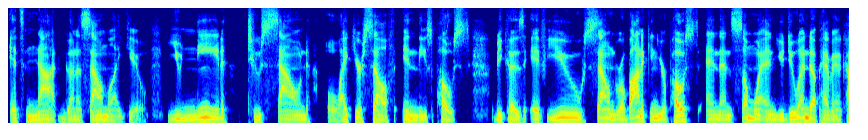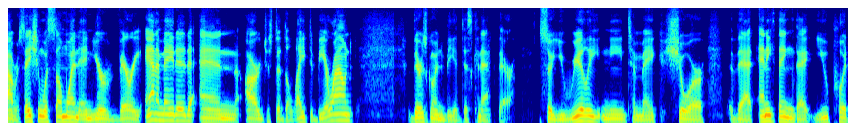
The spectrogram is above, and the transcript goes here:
it's not going to sound like you. You need to sound like yourself in these posts because if you sound robotic in your posts and then someone and you do end up having a conversation with someone and you're very animated and are just a delight to be around there's going to be a disconnect there so you really need to make sure that anything that you put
